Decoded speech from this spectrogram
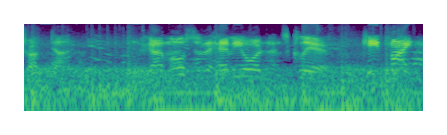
Truck done. We got most of the heavy ordnance clear. Keep fighting.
